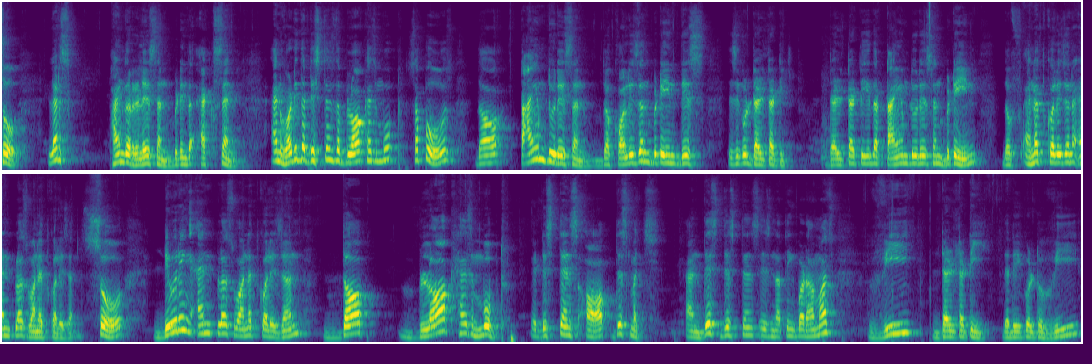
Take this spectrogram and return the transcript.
so let's find the relation between the xn and what is the distance the block has moved? Suppose the time duration the collision between this is equal to delta t. Delta t the time duration between the nth collision and n plus 1th collision. So during n plus 1th collision the block has moved a distance of this much. And this distance is nothing but how much? V delta t. That is equal to v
